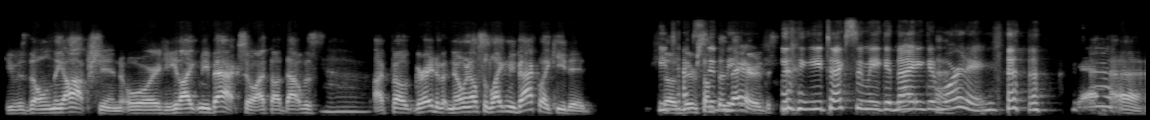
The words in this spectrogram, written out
he was the only option or he liked me back. So I thought that was yeah. I felt great about no one else would like me back like he did. He so there's something me. there. he texted me good night yeah. and good morning. yeah.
